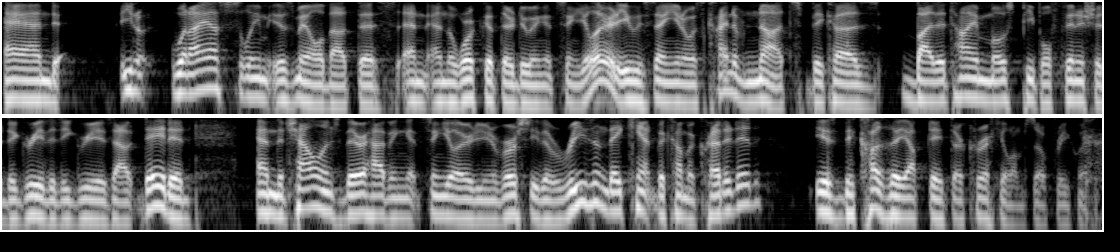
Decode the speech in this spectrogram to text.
and you know, when I asked Salim Ismail about this and, and the work that they're doing at Singularity, he was saying, you know, it's kind of nuts because by the time most people finish a degree, the degree is outdated. And the challenge they're having at Singularity University, the reason they can't become accredited is because they update their curriculum so frequently,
